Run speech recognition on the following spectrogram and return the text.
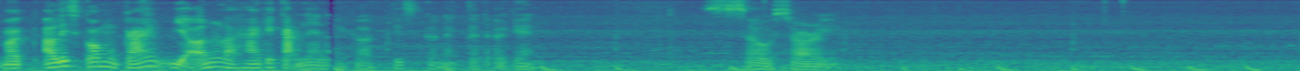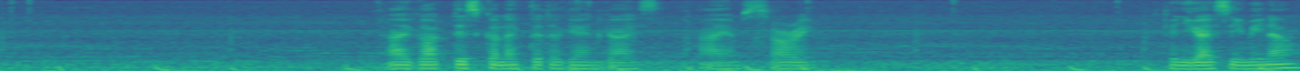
mà Alice có một cái dở nữa là hai cái cạnh này này got disconnected again. So sorry. I got disconnected again, guys. I am sorry. Can you guys see me now?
